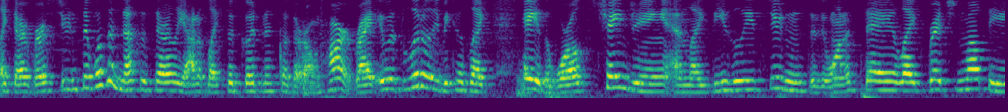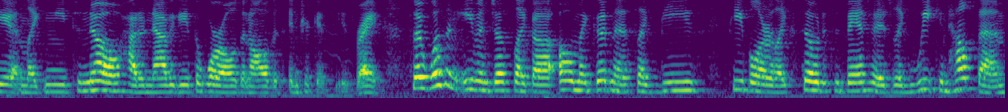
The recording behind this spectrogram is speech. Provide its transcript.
like diverse students it wasn't necessarily out of like the goodness of their own heart right? It was literally because like hey the world's changing and like these elite students if they want to stay like rich and wealthy and like need to know how to navigate the world and all of its intricacies right? So it wasn't even just like a oh my goodness like these people are like so disadvantaged like we can help them.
